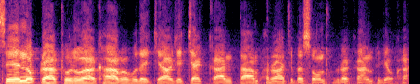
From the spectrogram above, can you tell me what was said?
เสนกกราบทูลว่าข้าพระพุทธเจ้าจะจัดการตามพระราชประสงค์ทุกประการพระเจ้าค่ะ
